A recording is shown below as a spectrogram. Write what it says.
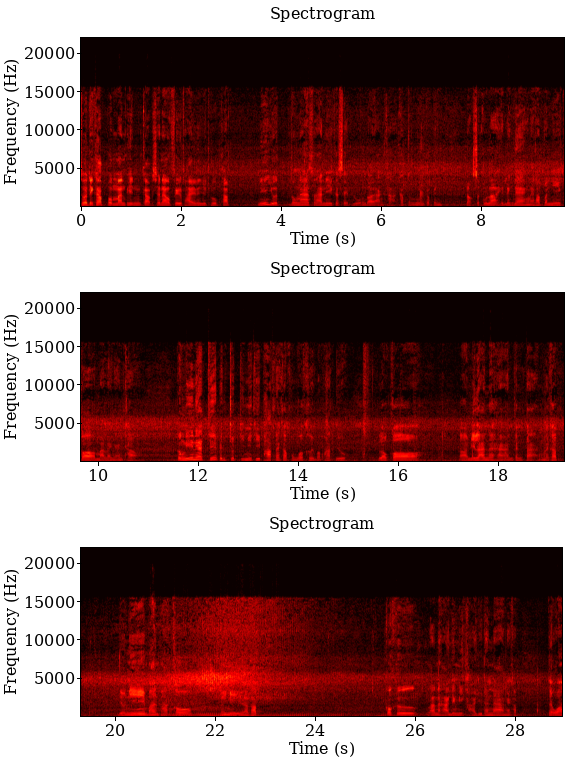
สวัสดีครับ ผมมันพินกับช anel ฟิลไทยใน YouTube ครับ นี้อยู่ตรงหน้าสถานีเกษตรหลวงดอยอ่างขางครับ ตรงนู้นก็เป็นดอกสกุระเห็นแดงๆนะครับ วันนี้ก็มารายงานข่าว ตรงนี้เนี่ยที่เป็นจุดที่มีที่พักนะครับ ผมก็เคยมาพักอยู่ แล้วก็มีร้านอาหารต่างๆนะครับ เดี๋ยวนี้บ้านพักเขาไม่มีนะครับ ก็คือร้านอาหารยังมีขายอยู่ด้านหน้านะครับ แต่ว่า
